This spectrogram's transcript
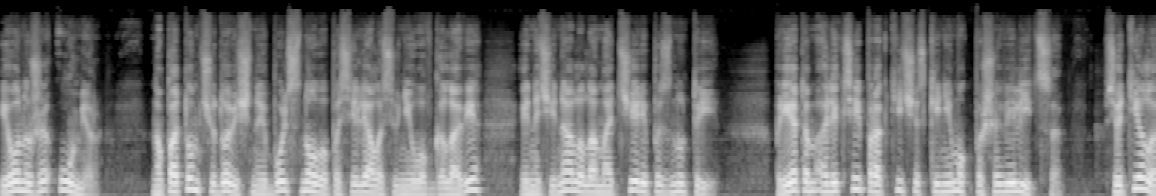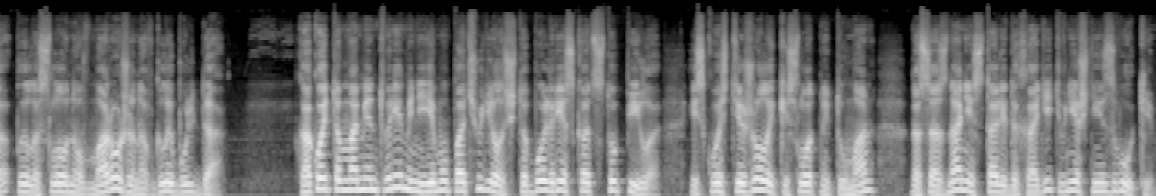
и он уже умер, но потом чудовищная боль снова поселялась у него в голове и начинала ломать череп изнутри. При этом Алексей практически не мог пошевелиться – все тело было словно вморожено в глыбу льда. В какой-то момент времени ему почудилось, что боль резко отступила, и сквозь тяжелый кислотный туман до сознания стали доходить внешние звуки.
